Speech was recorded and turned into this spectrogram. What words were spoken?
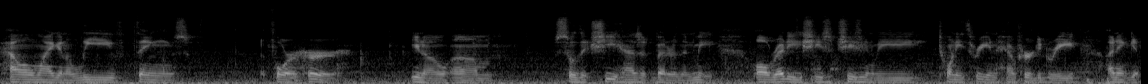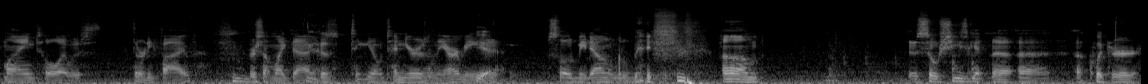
how am I going to leave things for her, you know, um, so that she has it better than me. Already, she's she's going to be 23 and have her degree. I didn't get mine till I was 35 or something like that Yeah. because you know 10 years in the army Yeah. slowed me down a little bit. um, so she's getting a, a, a quicker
